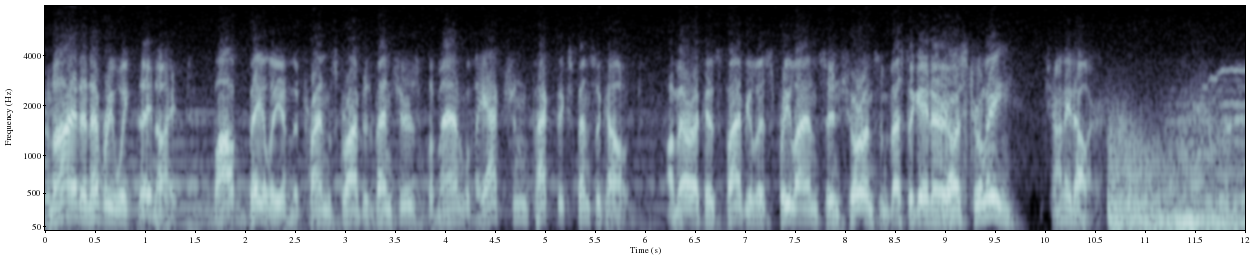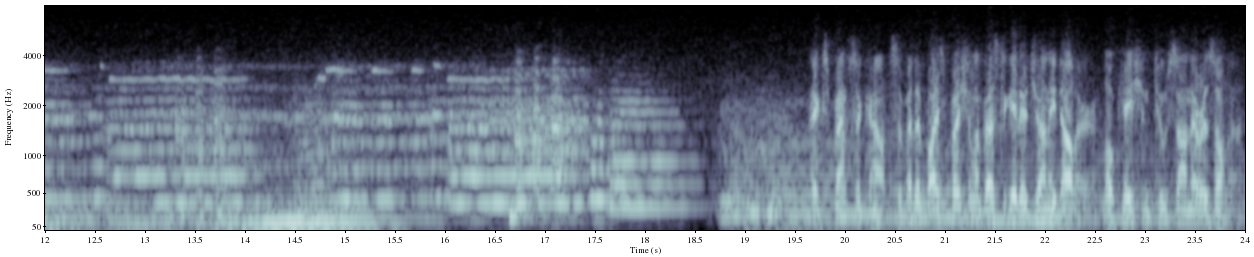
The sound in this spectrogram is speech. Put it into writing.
Tonight and every weekday night, Bob Bailey in the transcribed adventures of the man with the action packed expense account, America's fabulous freelance insurance investigator. Yours truly, Johnny Dollar. Expense account submitted by Special Investigator Johnny Dollar, location Tucson, Arizona.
